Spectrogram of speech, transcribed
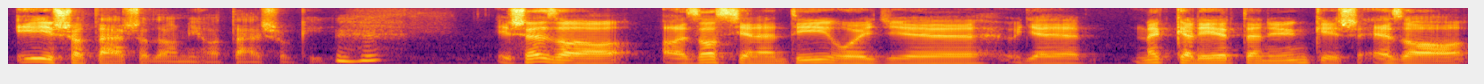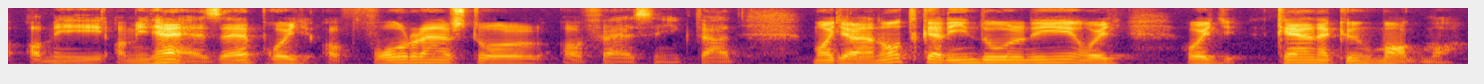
és a társadalmi hatásokig. Uh-huh. És ez a, az azt jelenti, hogy ugye meg kell értenünk, és ez a, ami, ami nehezebb, hogy a forrástól a felszínig. Tehát magyarán ott kell indulni, hogy, hogy kell nekünk magma.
